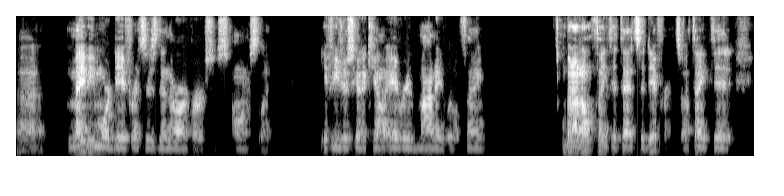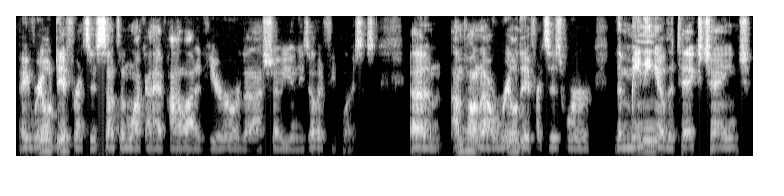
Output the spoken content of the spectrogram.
Uh, maybe more differences than there are verses, honestly if you're just going to count every minute little thing. But I don't think that that's a difference. I think that a real difference is something like I have highlighted here or that I show you in these other few places. Um, I'm talking about real differences where the meaning of the text change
